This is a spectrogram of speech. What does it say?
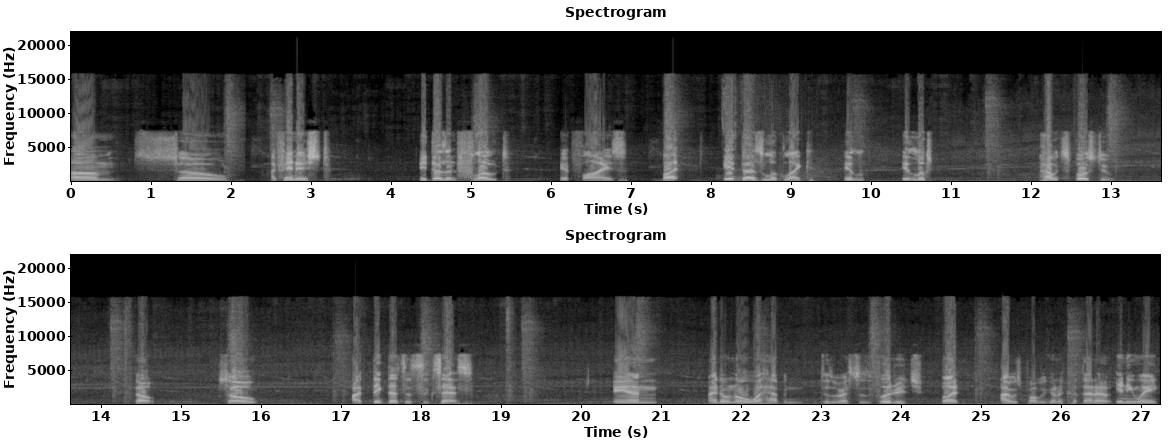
Um, so I finished it doesn't float, it flies, but it does look like it it looks how it's supposed to though. So I think that's a success. And I don't know what happened to the rest of the footage, but I was probably going to cut that out anyway.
